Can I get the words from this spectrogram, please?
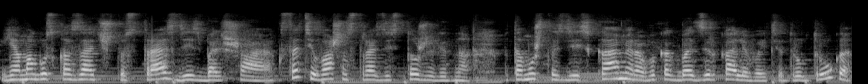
я могу сказать, что страсть здесь большая. Кстати, ваша страсть здесь тоже видна, потому что здесь камера, вы как бы отзеркаливаете друг друга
